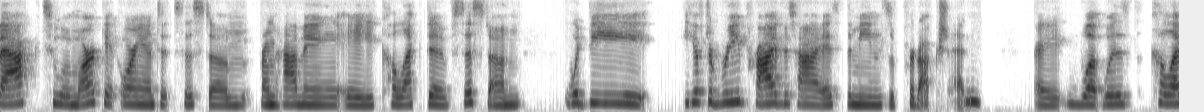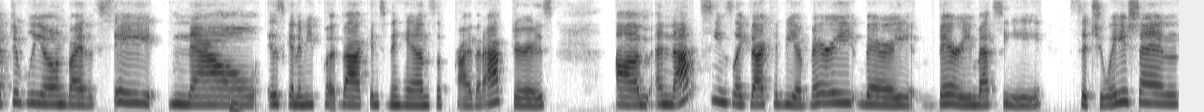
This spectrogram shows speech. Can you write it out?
back to a market oriented system from having a collective system would be you have to re-privatize the means of production right what was collectively owned by the state now mm. is going to be put back into the hands of private actors um, and that seems like that could be a very very very messy situation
